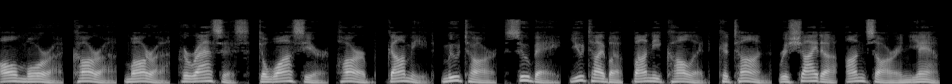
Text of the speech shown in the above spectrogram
Al-Mora, Kara, Mara, Harasis, Dawasir, Harb, Gamid, Mutar, Subay, Utaiba, Bani Khalid, Qahtan, Rashida, Ansar and Yam.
